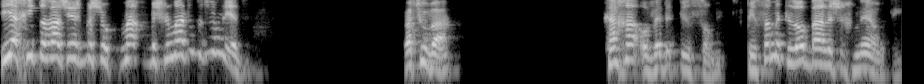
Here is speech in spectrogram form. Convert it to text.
היא הכי טובה שיש בשוק? מה, בשביל מה אתם כותבים לי את זה? והתשובה, ככה עובדת פרסומת. פרסומת לא באה לשכנע אותי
